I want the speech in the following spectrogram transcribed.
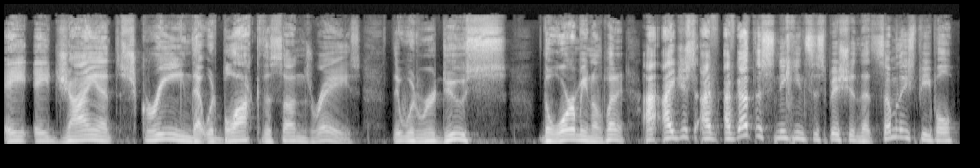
a, a giant screen that would block the sun's rays, that would reduce the warming on the planet. I, I just, I've, I've got the sneaking suspicion that some of these people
